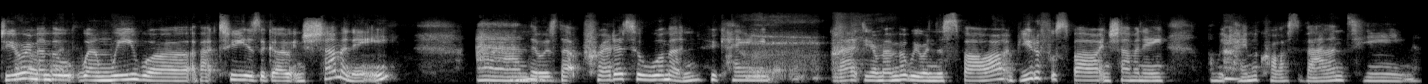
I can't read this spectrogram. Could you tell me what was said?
Do you oh, remember when we were about two years ago in Chamonix and mm. there was that predator woman who came, right? Do you remember? We were in the spa, a beautiful spa in Chamonix, and we came across Valentine.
